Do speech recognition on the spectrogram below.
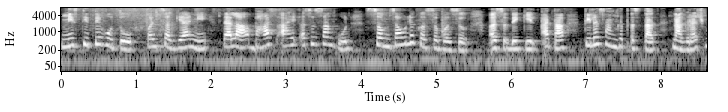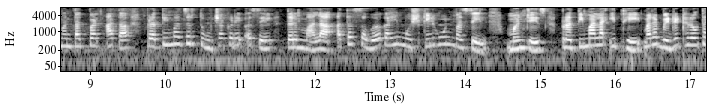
मीच तिथे होतो. पण सगळ्यांनी त्याला भास आहे असं सांगून समजावलं कसं बसं? असं देखील आता तिला सांगत असतात. नागराज म्हणतात पण आता प्रतिमा जर तुमच्याकडे असेल तर मला आता सगळं काही मुश्किल होऊन बसेल. म्हणजेच प्रतिमाला इथे मला बेडे ठरवता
